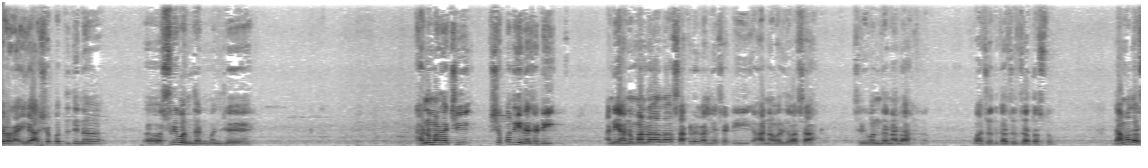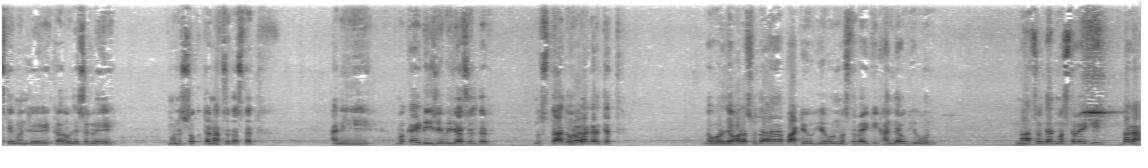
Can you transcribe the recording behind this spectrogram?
हे बघा हे अशा पद्धतीनं श्रीबंधन श्रीवंदन म्हणजे हनुमानाची शपथ घेण्यासाठी आणि हनुमानाला साकडं घालण्यासाठी हा नवरदेव असा श्रीवंदनाला वाजत गाजत जात असतो. धामाल असते म्हणजे करवले सगळे मनसोक्त नाचत असतात. आणि मग काय डी जे बीजे असेल तर नुसता धोराळा करतात. नवरदेवाला सुद्धा पाठीव घेऊन मस्तपैकी खांद्यावर घेऊन नाचवतात मस्तपैकी. बघा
